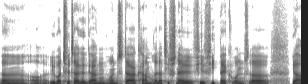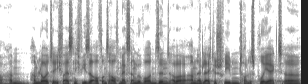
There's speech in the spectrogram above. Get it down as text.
äh, über Twitter gegangen und da kam relativ schnell viel Feedback und äh, ja, haben, haben Leute, ich weiß nicht, wie sie auf uns aufmerksam geworden sind, aber haben dann gleich geschrieben, tolles Projekt, äh, äh,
